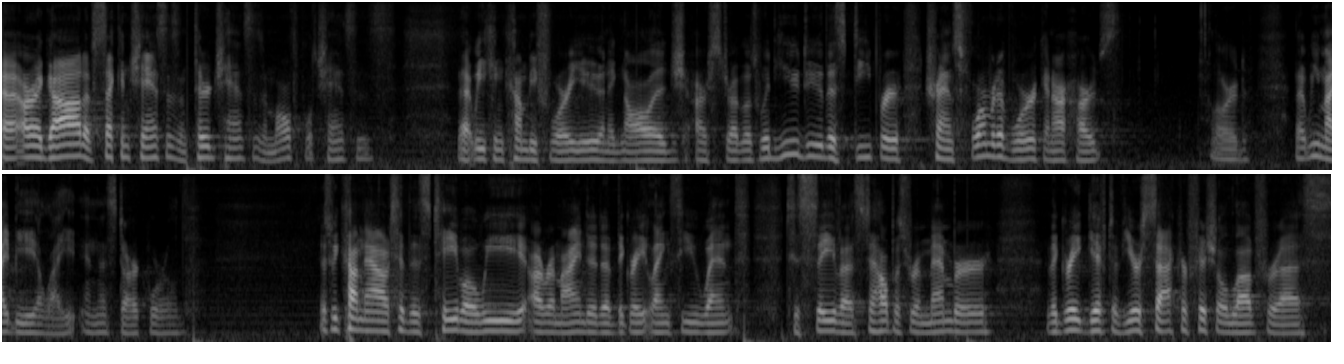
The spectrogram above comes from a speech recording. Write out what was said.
uh, are a God of second chances and third chances and multiple chances that we can come before you and acknowledge our struggles. Would you do this deeper, transformative work in our hearts, Lord, that we might be a light in this dark world? As we come now to this table, we are reminded of the great lengths you went to save us, to help us remember the great gift of your sacrificial love for us.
